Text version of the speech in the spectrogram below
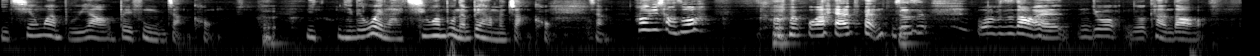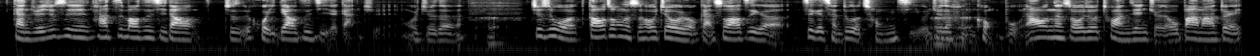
你千万不要被父母掌控，你你的未来千万不能被他们掌控。”这样，然后我就想说。What happened？就是我不知道哎，你就你就看得到，感觉就是他自暴自弃到就是毁掉自己的感觉。我觉得，就是我高中的时候就有感受到这个这个程度的冲击，我觉得很恐怖。然后那时候就突然间觉得，我爸妈对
